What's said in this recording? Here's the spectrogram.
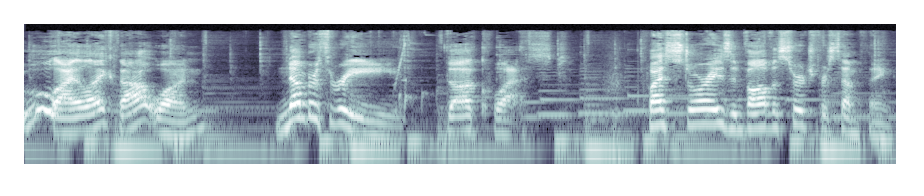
Ooh, I like that one. Number three, The Quest. Quest stories involve a search for something,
